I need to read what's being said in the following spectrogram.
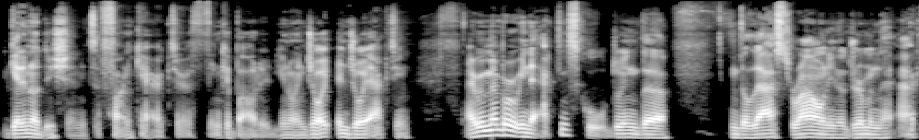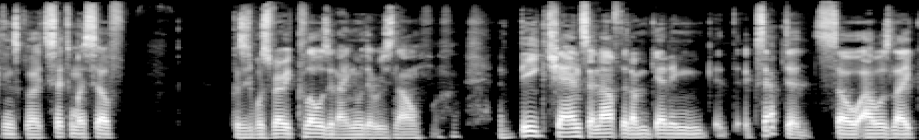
you get an audition it's a fun character think about it you know enjoy enjoy acting i remember in the acting school during the in the last round in the german acting school i said to myself because it was very close and I knew there is now a big chance enough that I'm getting accepted. So I was like,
